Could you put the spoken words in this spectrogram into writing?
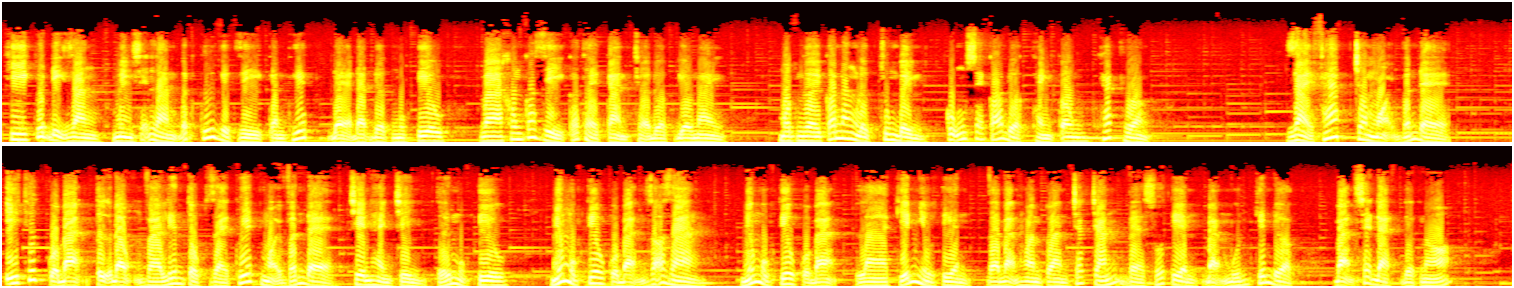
khi quyết định rằng mình sẽ làm bất cứ việc gì cần thiết để đạt được mục tiêu và không có gì có thể cản trở được điều này. Một người có năng lực trung bình cũng sẽ có được thành công khác thường. Giải pháp cho mọi vấn đề Ý thức của bạn tự động và liên tục giải quyết mọi vấn đề trên hành trình tới mục tiêu. Nếu mục tiêu của bạn rõ ràng, nếu mục tiêu của bạn là kiếm nhiều tiền và bạn hoàn toàn chắc chắn về số tiền bạn muốn kiếm được, bạn sẽ đạt được nó.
